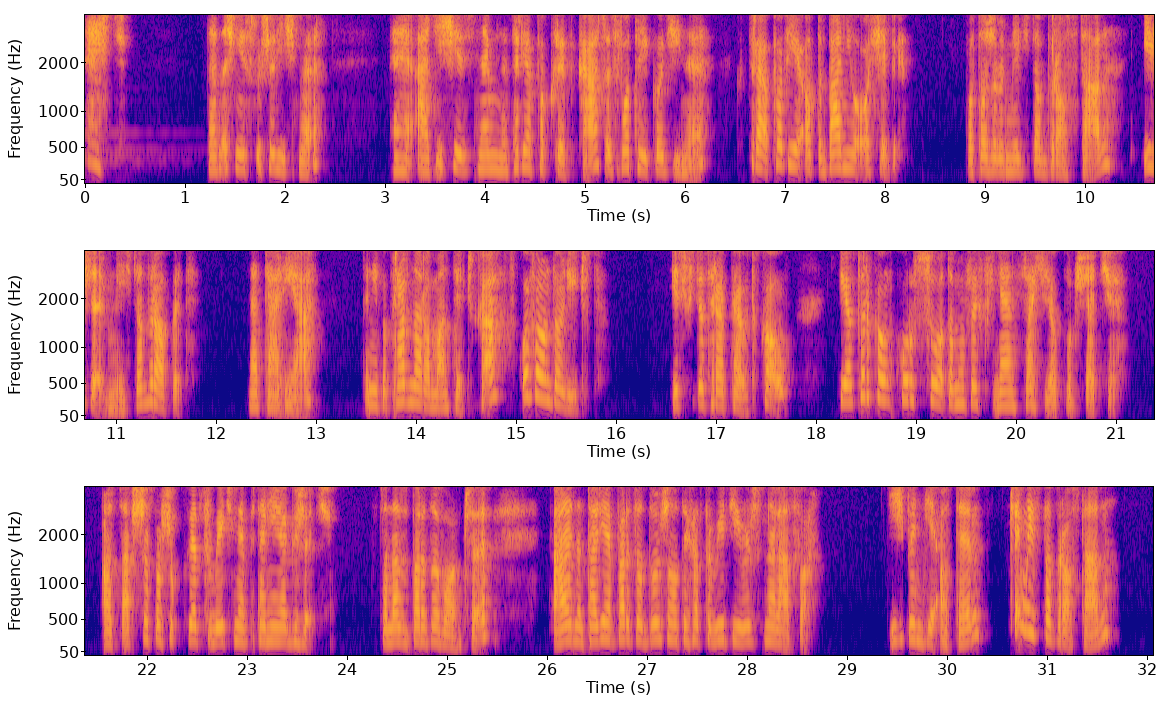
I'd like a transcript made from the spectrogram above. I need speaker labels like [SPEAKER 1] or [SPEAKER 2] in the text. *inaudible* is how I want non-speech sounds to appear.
[SPEAKER 1] Cześć! Dawno się nie słyszeliśmy, e, a dziś jest z nami Natalia Pokrywka ze Złotej Godziny, która opowie o dbaniu o siebie, po to, żeby mieć dobrostan i żeby mieć dobrobyt. Natalia to niepoprawna romantyczka z głową do liczb. Jest fitoterapeutką i autorką kursu o domowych finansach i o budżecie. Od zawsze poszukuje odpowiedzi na pytanie, jak żyć. To nas bardzo łączy, ale Natalia bardzo dużo tych odpowiedzi już znalazła. Dziś będzie o tym, czym jest dobrostan,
